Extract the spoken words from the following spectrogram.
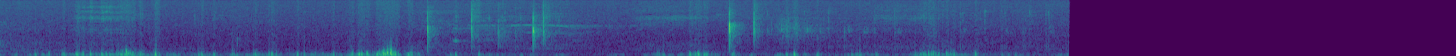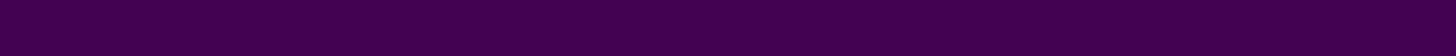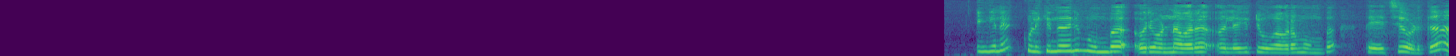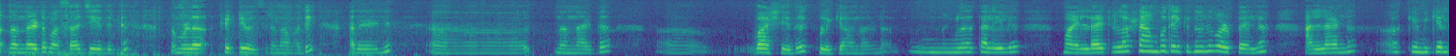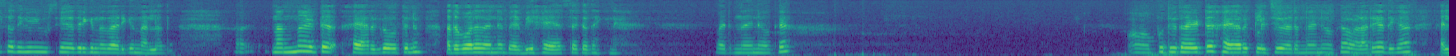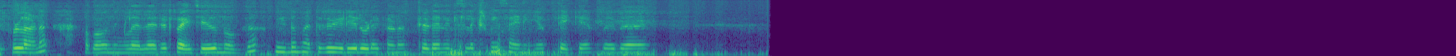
ഇങ്ങനെ കുളിക്കുന്നതിന് മുമ്പ് ഒരു വൺ അവർ അല്ലെങ്കിൽ ടു അവർ മുമ്പ് തേച്ച് കൊടുത്ത് നന്നായിട്ട് മസാജ് ചെയ്തിട്ട് നമ്മൾ കെട്ടി വെച്ചിരുന്നാൽ മതി. അത് കഴിഞ്ഞ് നന്നായിട്ട് വാഷ് ചെയ്ത് കുളിക്കാവുന്നതാണ്. നിങ്ങൾ തലയിൽ മൈൽഡായിട്ടുള്ള ഷാമ്പു തേക്കുന്നതുകൊണ്ട് കുഴപ്പമില്ല. അല്ലാണ്ട് കെമിക്കൽസ് അധികം യൂസ് ചെയ്യാതിരിക്കുന്നതായിരിക്കും നല്ലത്. നന്നായിട്ട് ഹെയർ ഗ്രോത്തിനും അതുപോലെ തന്നെ ബേബി ഹെയർസൊക്കെ ഇങ്ങനെ വരുന്നതിനുമൊക്കെ ആ, പുതിയതായിട്ട് ഹെയർ ക്ലിച്ച് വരുന്നതിനുമൊക്കെ വളരെയധികം ഹെൽപ്ഫുള്ളാണ് അപ്പോൾ നിങ്ങളെല്ലാവരും ട്രൈ ചെയ്ത് നോക്കുക. വീണ്ടും മറ്റൊരു വീഡിയോയിലൂടെ കാണാം. Today it's Lakshmi signing take care bye bye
